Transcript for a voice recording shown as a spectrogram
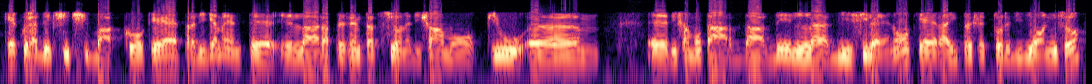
che è quella del cicibacco, che è praticamente la rappresentazione diciamo, più ehm, eh, diciamo, tarda del- di Sileno, che era il precettore di Dioniso,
